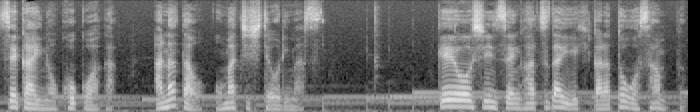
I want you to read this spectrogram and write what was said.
世界のココアがあなたをお待ちしております。京王新線初台駅から徒歩3分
